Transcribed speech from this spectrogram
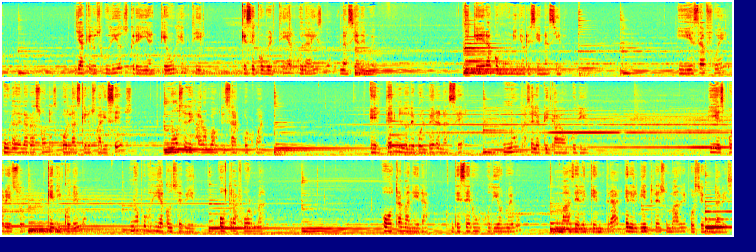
ya que los judíos creían que un gentil que se convertía al judaísmo nacía de nuevo y que era como un niño recién nacido. Y esa fue una de las razones por las que los fariseos no se dejaron bautizar por Juan. El término de volver a nacer nunca se le aplicaba a un judío. Y es por eso que Nicodemo no podía concebir otra forma, otra manera de ser un judío nuevo más del que entrar en el vientre de su madre por segunda vez.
